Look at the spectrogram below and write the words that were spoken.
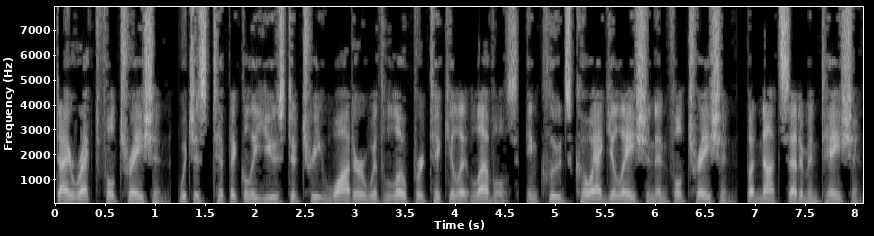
Direct filtration, which is typically used to treat water with low particulate levels, includes coagulation and filtration, but not sedimentation.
